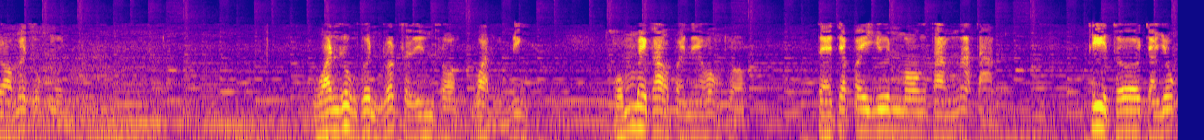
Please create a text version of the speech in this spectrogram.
ยอมให้ตกหล่นวันรุ่งขึ้นรถสลินสอบวาดหุ่นนิ่ง ผมไม่เข้าไปในห้องสอบ แต่จะไปยืนมองทางหน้าต่าง ที่เธอจะยก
